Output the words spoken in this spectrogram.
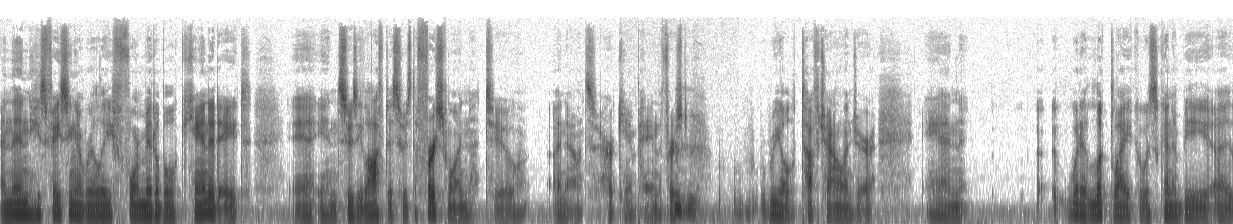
And then he's facing a really formidable candidate uh, in Suzy Loftus, who's the first one to announce her campaign, the 1st r- real tough challenger. And uh, what it looked like was going to be a,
